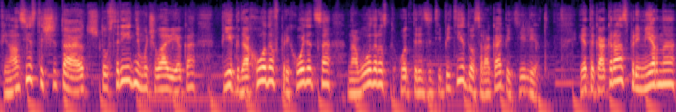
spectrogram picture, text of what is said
Финансисты считают, что в среднем у человека пик доходов приходится на возраст от 35 до 45 лет. Это как раз примерно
